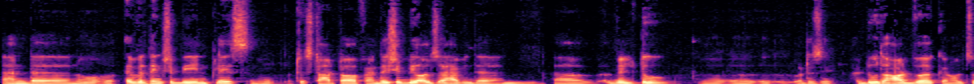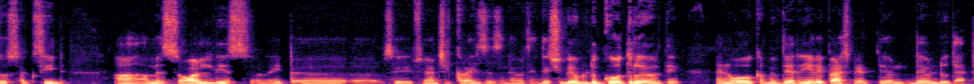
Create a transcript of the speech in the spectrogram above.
and uh, no everything should be in place you know, to start off. And they should be also having the uh, will to uh, uh, what to say do the hard work and also succeed uh, amidst all these uh, right uh, uh, say financial crisis and everything. They should be able to go through everything and overcome. If they're really passionate they will they will do that.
